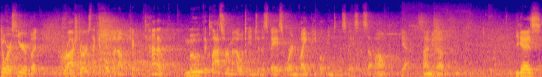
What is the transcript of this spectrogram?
doors here, but garage doors that can open up, to kind of move the classroom out into the space or invite people into the space itself. Wow. Yeah. Sign me up. You guys,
